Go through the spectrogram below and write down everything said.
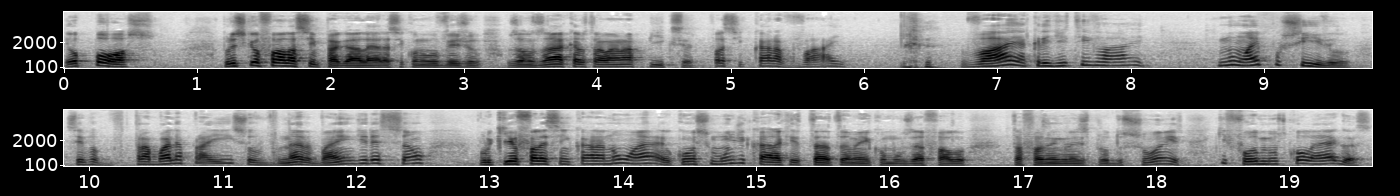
Eu posso. Por isso que eu falo assim pra galera, assim, quando eu vejo os alunos, ah, quero trabalhar na Pixar. Eu falo assim, cara, vai. vai, acredita e vai. Não é impossível. Você trabalha para isso, né? Vai em direção. Porque eu falei assim, cara, não é. Eu conheço um monte de cara que tá também, como o Zé falou, tá fazendo grandes produções, que foram meus colegas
